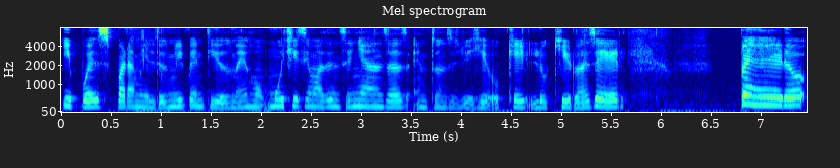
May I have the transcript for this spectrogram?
y pues para mí el 2022 me dejó muchísimas enseñanzas, entonces yo dije, ok, lo quiero hacer. Pero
